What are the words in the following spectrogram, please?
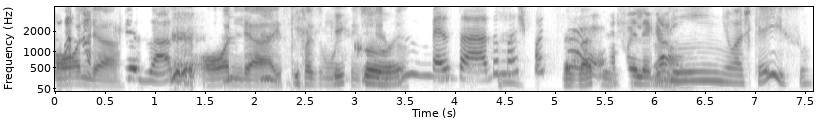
Olha, Pesado. olha, isso que, faz muito que sentido. coisa. Pesado, mas pode ser. Pesado. Mas foi legal. Sim, eu acho que é isso.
